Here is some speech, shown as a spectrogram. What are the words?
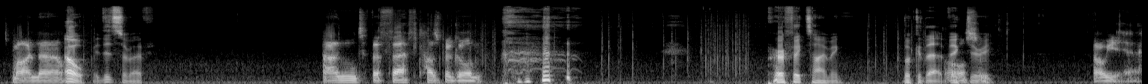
It's mine now. Oh, it did survive. And the theft has begun. Perfect timing. Look at that victory. Oh, yeah.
